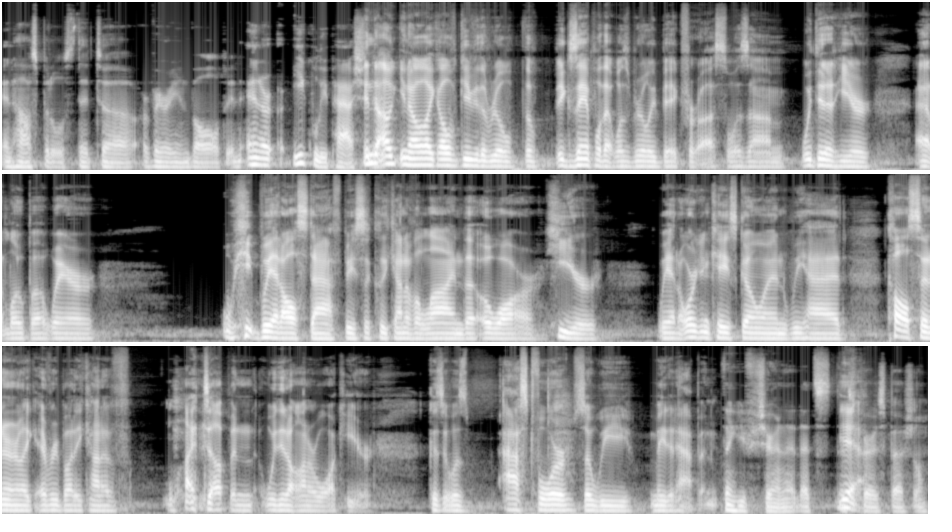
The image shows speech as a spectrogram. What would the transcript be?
and hospitals that uh, are very involved and, and are equally passionate. And I'll, you know, like I'll give you the real the example that was really big for us was um we did it here at LOPA where we we had all staff basically kind of align the OR here. We had an organ case going. We had call center, like everybody kind of lined up, and we did an honor walk here because it was asked for, so we made it happen. Thank you for sharing that. That's that's Yeah. very special.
